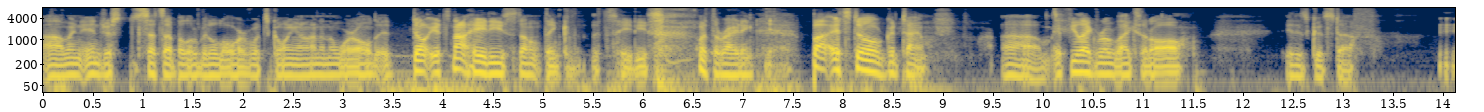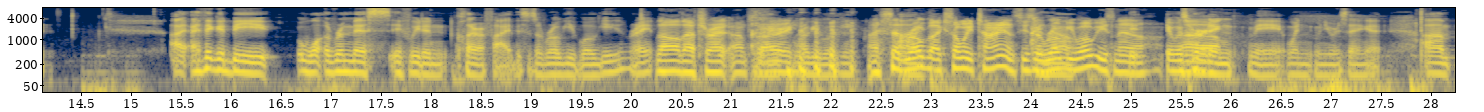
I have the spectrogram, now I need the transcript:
um, and, and just sets up a little bit of lore of what's going on in the world. It don't it's not Hades. Don't think it's Hades with the writing, Yeah. but it's still a good time. Um, if you like roguelikes at all, it is good stuff. I, I think it'd be remiss if we didn't clarify this is a rogi wogi, right? Oh, that's right. I'm sorry. rogi wogi. I said Um, roguelike so many times. These are roguey wogies now. It was Um, hurting me when when you were saying it. Um,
